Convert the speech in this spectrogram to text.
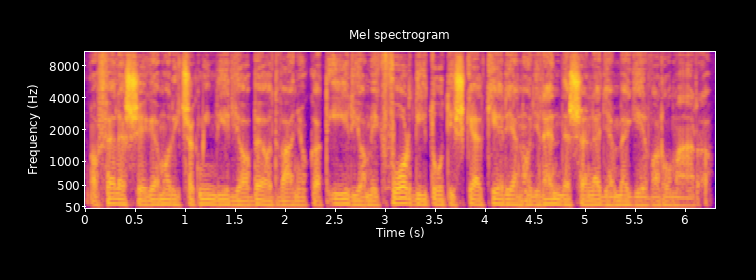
A felesége Mari csak mind írja a beadványokat, írja, még fordítót is kell kérjen, hogy rendesen legyen megírva románra.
